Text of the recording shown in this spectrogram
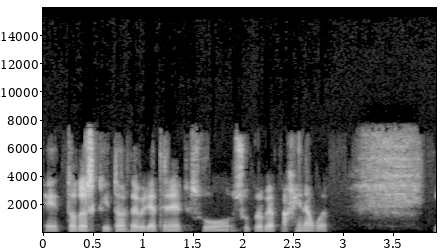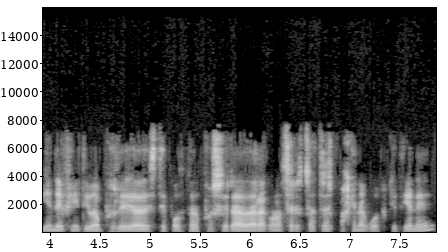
eh, todo escritor debería tener su, su propia página web. Y en definitiva, pues la idea de este podcast pues era dar a conocer estas tres páginas web que tiene.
